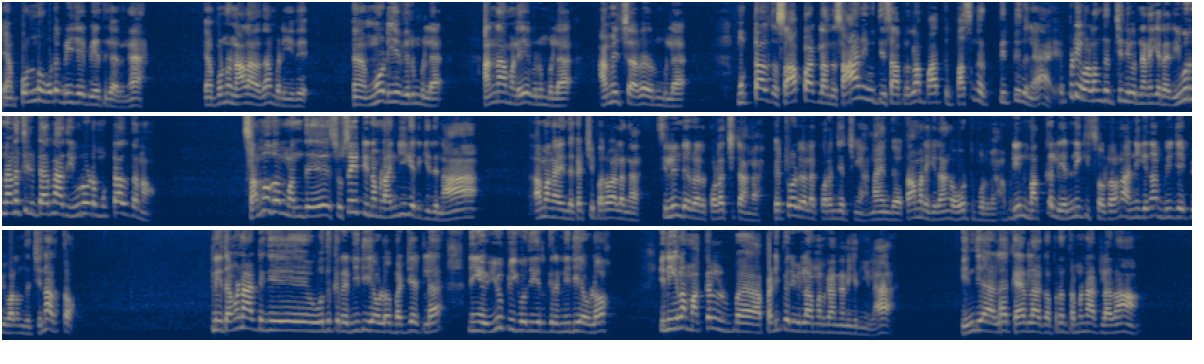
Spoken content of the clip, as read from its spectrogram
என் பொண்ணு கூட பிஜேபி ஏற்றுக்காதுங்க என் பொண்ணு நாலாவது தான் படிக்குது. மோடியே விரும்பல அண்ணாமலையே விரும்பல அமித்ஷாவே விரும்பலை. முட்டாள்த சாப்பாட்டில் அந்த சாணி ஊற்றி சாப்பிட்றதெல்லாம் பார்த்து பசங்க திட்டுதுங்க. எப்படி வளர்ந்துருச்சுன்னு இவர் நினைக்கிறாரு. இவர் நினச்சிக்கிட்டாருன்னா அது இவரோட முட்டாள்தனம். சமூகம் வந்து சொசைட்டி நம்மளை அங்கீகரிக்குதுன்னா ஆமாங்க இந்த கட்சி பரவாயில்லைங்க. சிலிண்டர் விலை குறைச்சிட்டாங்க. பெட்ரோல் விலை குறைஞ்சிருச்சுங்க. நான் இந்த தாமரைக்கு தாங்க ஓட்டு போடுவேன். அப்படின்னு மக்கள் என்னைக்கு சொல்றாங்களோ அன்னைக்கு தான் பிஜேபி வளர்ந்துச்சுன்னு அர்த்தம். நீ தமிழ்நாட்டுக்கு ஒதுக்குற நிதி எவ்வளோ? பட்ஜெட்டில் நீங்கள் யூபிக்கு ஒதுக்கி இருக்கிற நிதி எவ்வளோ? இன்னைக்கெல்லாம் மக்கள் ப- படிப்பறிவு இல்லாமல் இருக்கான்னு நினைக்கிறீங்களா? இந்தியாவில் கேரளாவுக்கு அப்புறம் தமிழ்நாட்டில் தான்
